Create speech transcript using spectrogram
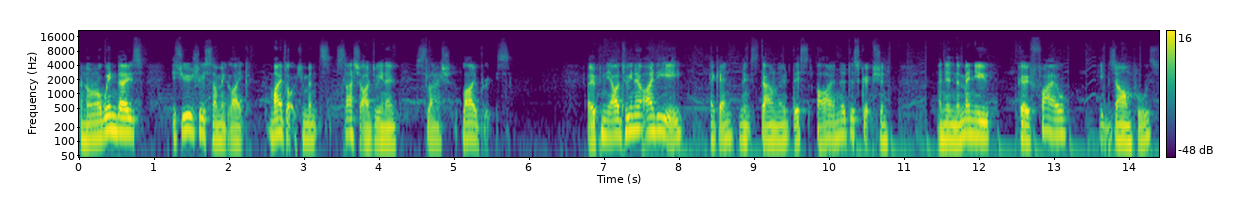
And on a Windows, is usually something like my documents slash Arduino slash libraries. Open the Arduino IDE, again links to download this are in the description, and in the menu go File, Examples,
